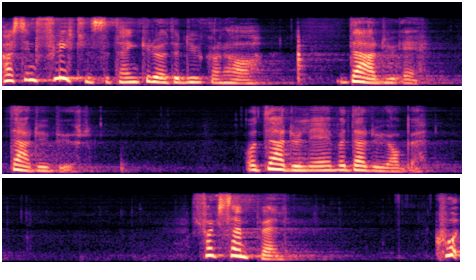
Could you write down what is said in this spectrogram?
Hvilken innflytelse tenker du at du kan ha der du er, der du bor? Og der du lever, der du jobber? For eksempel, hvor,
